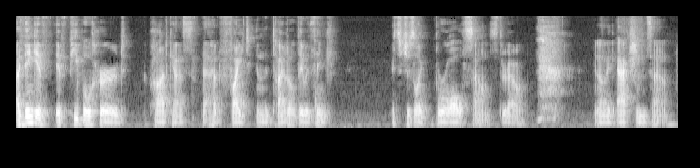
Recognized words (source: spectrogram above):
I think if if people heard a podcast that had fight in the title, they would think it's just like brawl sounds throughout. you know, like action sound,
